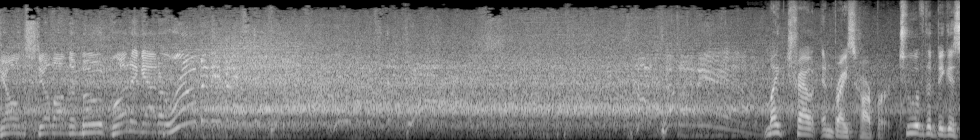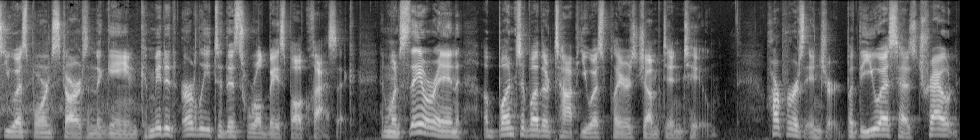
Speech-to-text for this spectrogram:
Jones still on the move, running out of room, and he makes Mike Trout and Bryce Harper, two of the biggest US born stars in the game, committed early to this World Baseball Classic. And once they were in, a bunch of other top US players jumped in too. Harper is injured, but the US has Trout,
